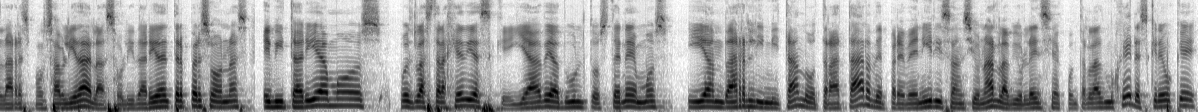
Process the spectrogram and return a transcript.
la responsabilidad, la solidaridad entre personas, evitaríamos pues las tragedias que ya de adultos tenemos y andar limitando, tratar de prevenir y sancionar la violencia contra las mujeres. Creo que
